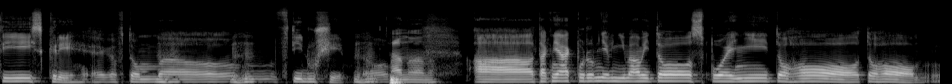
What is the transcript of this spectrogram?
ty jiskry jako v tom, Mhm. Mhm. v té duši. Mhm. Jo? Áno, áno. A tak nějak podobně vnímám i to spojení toho, toho uh,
